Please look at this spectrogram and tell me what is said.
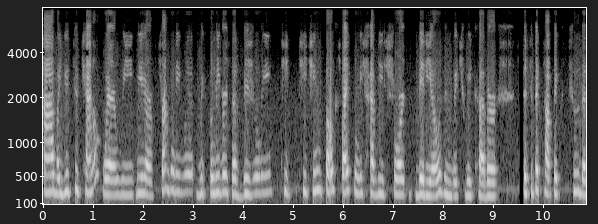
have a YouTube channel where we, we are strong believer, believers of visually te teaching folks, right? So we have these short videos in which we cover specific topics to the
